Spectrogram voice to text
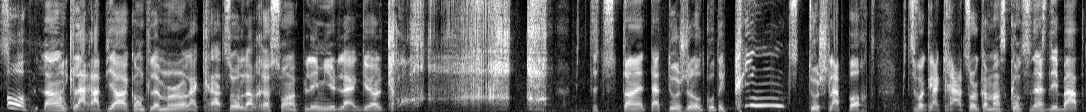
Tu Oh! plantes la rapière contre le mur, la créature le reçoit en plein milieu de la gueule. Puis tu- tends ta touche de l'autre côté, tu touches la porte, puis tu vois que la créature commence à continuer à se débattre.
